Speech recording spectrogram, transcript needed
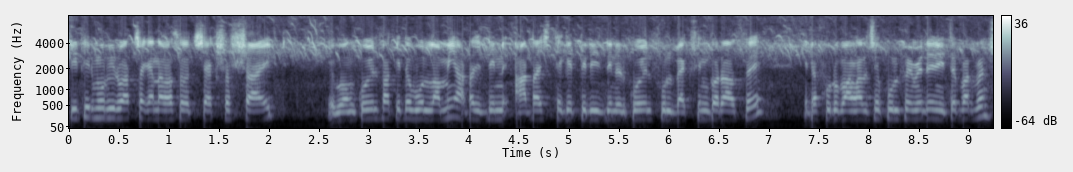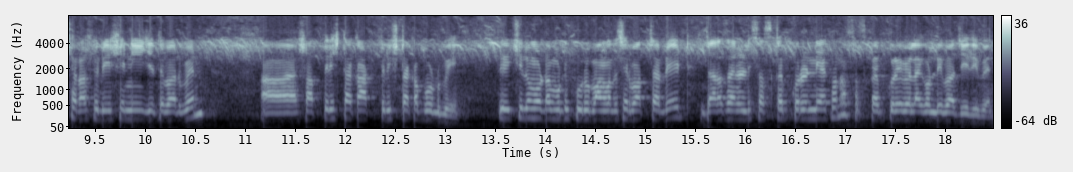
তিথির মুরগির বাচ্চা কেনা বেচা হচ্ছে একশো ষাট এবং কোয়েল পাখি তো বললামই, আঠাশ দিন, আঠাশ থেকে তিরিশ দিনের কোয়েল ফুল ভ্যাকসিন করা আছে। এটা পুরো বাংলাদেশে ফুল পেমেন্টে নিতে পারবেন, সরাসরি এসে নিয়ে যেতে পারবেন। সাতত্রিশ টাকা, আটত্রিশ টাকা পড়বে। তো এই ছিল মোটামুটি পুরো বাংলাদেশের বাচ্চার রেট যারা চ্যানেলটি সাবস্ক্রাইব করেননি এখনও সাবস্ক্রাইব করে বেলাইকনটি বাজিয়ে দিবেন।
